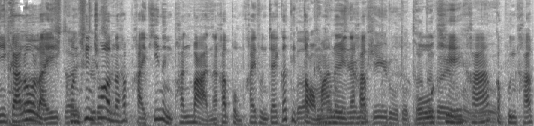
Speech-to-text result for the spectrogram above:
มีกาโร่ไหลคนชื่นชอบนะครับขายที่ 1,000 บาทนะครับผมใครสนใจก็ติดต่อมาเลยนะครับ โอเคครับขอบคุณครับ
